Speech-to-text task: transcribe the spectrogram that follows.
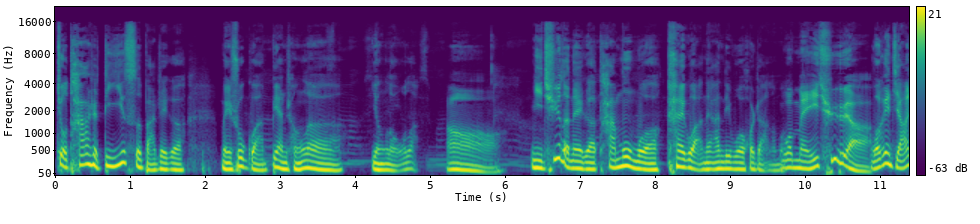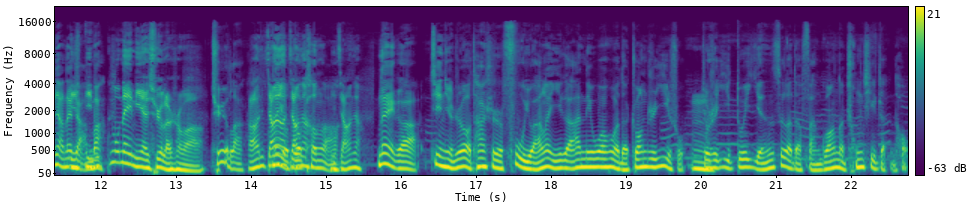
就他是第一次把这个美术馆变成了影楼了。哦，你去了那个他木木开馆那安迪沃霍展了吗？我没去啊，我给你讲讲那展吧。那你也去了是吗？去了，啊，你讲讲讲讲，多坑啊你讲讲那个进去之后，它是复原了一个安迪沃霍的装置艺术，嗯就是一堆银色的反光的充气枕头，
